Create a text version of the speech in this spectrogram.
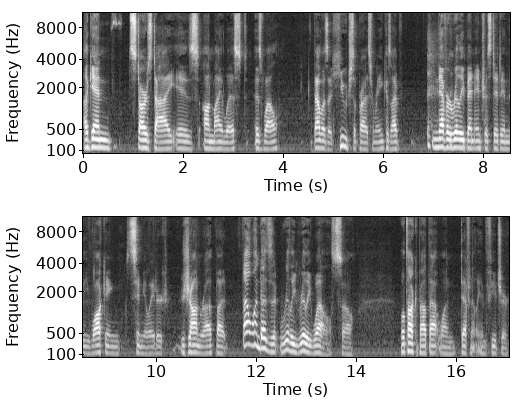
Again, Stars Die is on my list as well. That was a huge surprise for me because I've never really been interested in the walking simulator genre, but that one does it really, really well. So we'll talk about that one definitely in the future.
